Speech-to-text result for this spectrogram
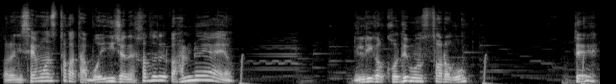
그러니 새 몬스터가 다 모이기 전에 하드들과 합류해야 해요. 릴리가 거대 몬스터라고? 거대?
